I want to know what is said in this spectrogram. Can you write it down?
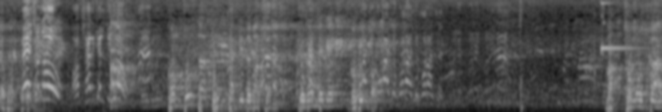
ব্যবহার এই করে ছোট অফসাইডে খেলছিস তো কন্ট্রোলটা ঠিকঠাক দিতে পারছে না সেখান থেকে গোবিন্দ বড় আছে বড় আছে বড় আছে বাহ, চমৎকার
